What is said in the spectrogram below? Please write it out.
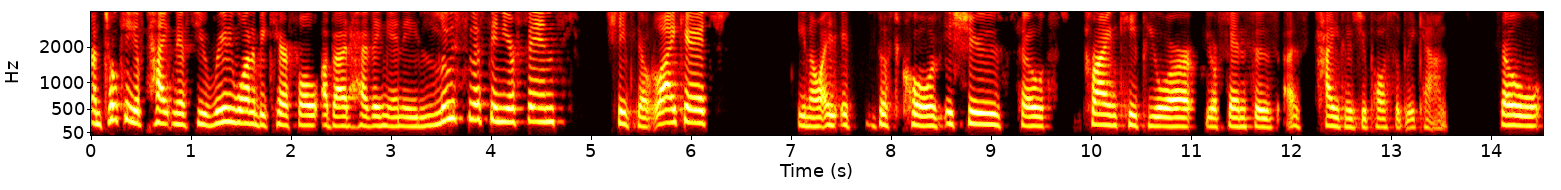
I'm talking of tightness. You really want to be careful about having any looseness in your fence. Sheep don't like it. You know, it, it just cause issues. So try and keep your your fences as tight as you possibly can. So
